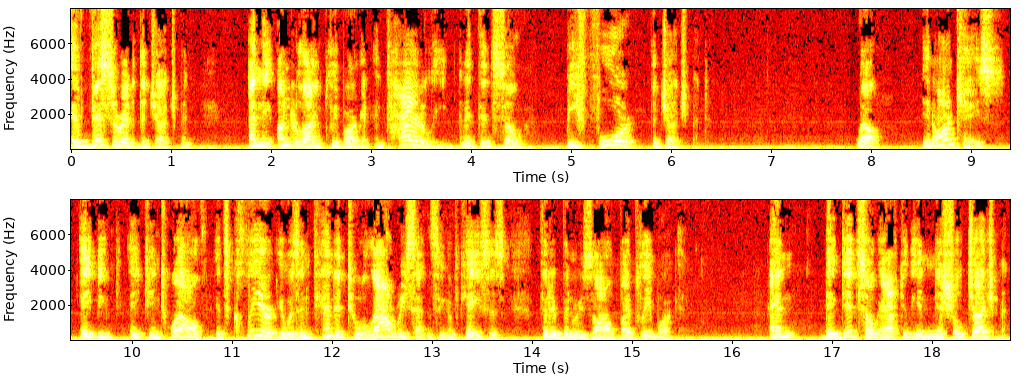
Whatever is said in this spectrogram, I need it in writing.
eviscerated the judgment and the underlying plea bargain entirely, and it did so before the judgment. Well, in our case, AB 1812, it's clear it was intended to allow resentencing of cases that had been resolved by plea bargain. And they did so after the initial judgment.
